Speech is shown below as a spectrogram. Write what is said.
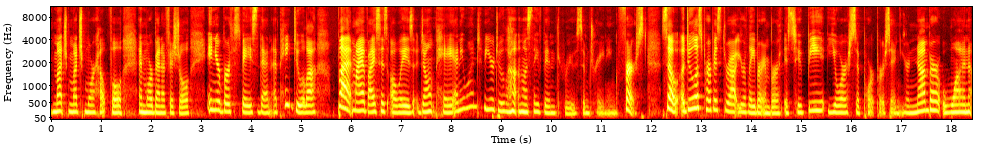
much much more helpful and more beneficial in your birth space than a paid doula but my advice is always don't pay anyone to be your doula unless they've been through some training first. So, a doula's purpose throughout your labor and birth is to be your support person, your number one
